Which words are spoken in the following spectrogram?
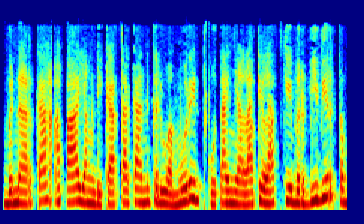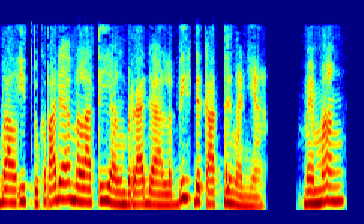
benarkah apa yang dikatakan kedua muridku tanya laki-laki berbibir tebal itu kepada Melati yang berada lebih dekat dengannya. Memang,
